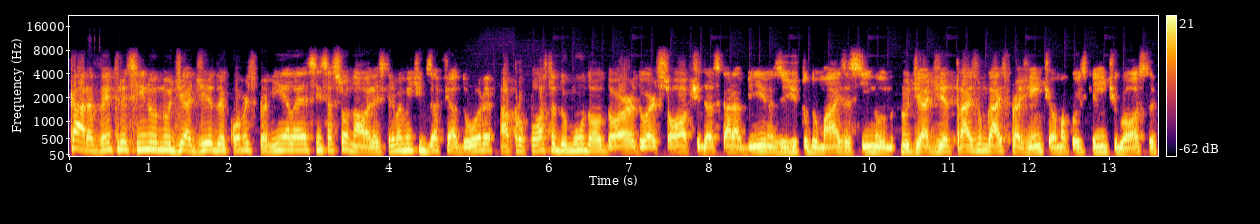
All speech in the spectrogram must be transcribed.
Cara, a Venture, assim, no, no dia a dia do e-commerce, para mim, ela é sensacional. Ela é extremamente desafiadora. A proposta do mundo outdoor, do airsoft, das carabinas e de tudo mais, assim, no, no dia a dia, traz um gás pra gente. É uma coisa que a gente gosta.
